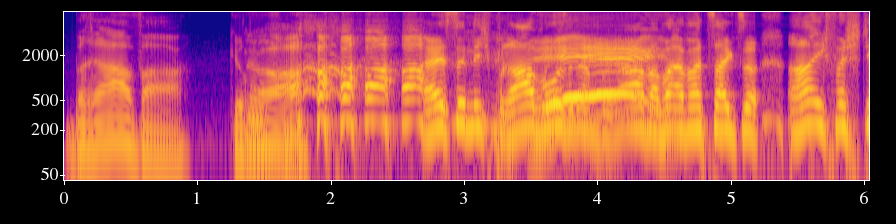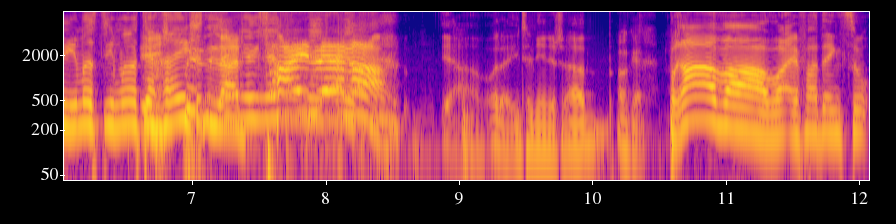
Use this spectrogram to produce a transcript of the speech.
Brava gerufen. Heißt ja nicht Bravo, sondern Hey! Brava, weil einfach zeigt so, ah, ich verstehe, was die Leute Ich heißen. bin Lateinlehrer! Ja, oder Italienisch. Äh, Okay. Brava, wo er einfach denkt so,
